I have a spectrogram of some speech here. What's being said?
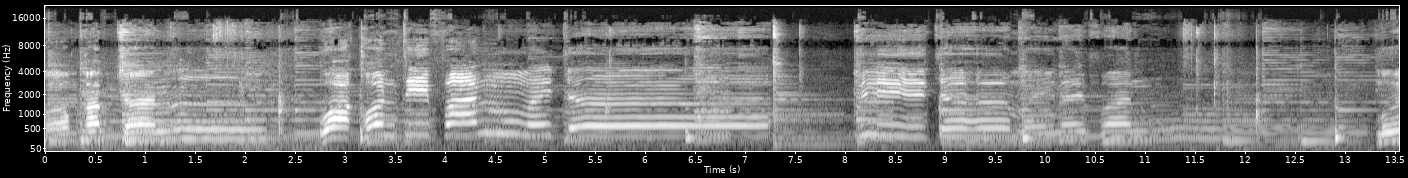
บอกกับฉัน ว่าคนที่ฝันไม่เจอ พี่เจอไม่ในฝัน เมื่อ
